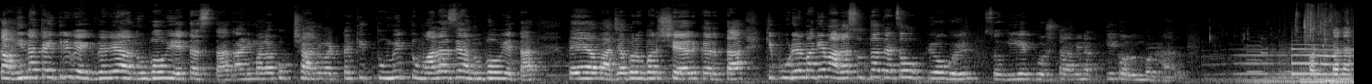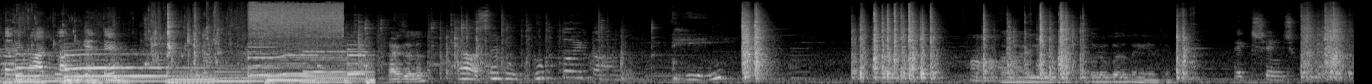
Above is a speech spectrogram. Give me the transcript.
काही ना काहीतरी वेगवेगळे अनुभव येत असतात. आणि मला खूप छान वाटतं की तुम्ही तुम्हाला जे अनुभव येतात ते माझ्या बरोबर शेअर करता की पुढे मागे मला सुद्धा त्याचा उपयोग होईल. सो ही एक गोष्ट आम्ही नक्की करून बघणार. आहोत. पटकन आता मी भात लावून घेते. काय झालं? हा, असं डुकतोय का? हे. बरोबर नाही येते एक्सचेंज करू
